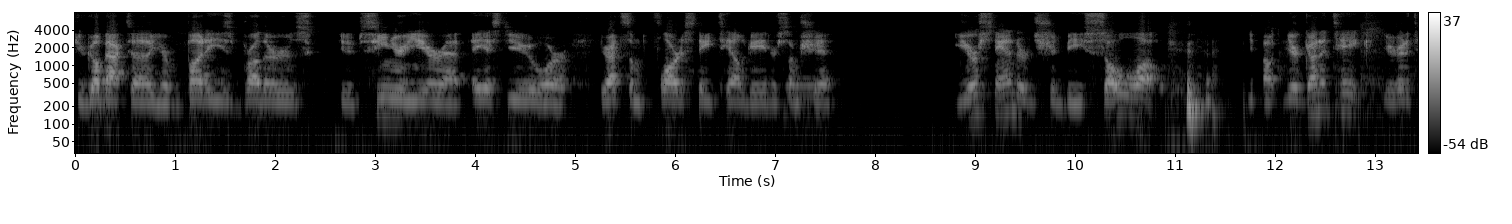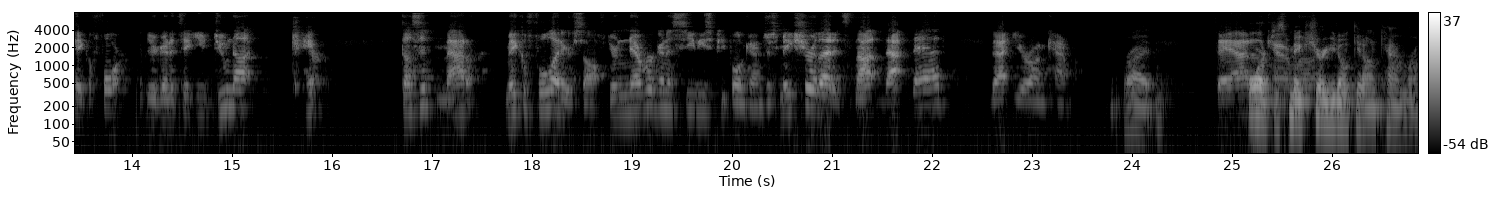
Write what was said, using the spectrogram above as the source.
You go back to your buddy's brother's you senior year at ASU, or you're at some Florida State tailgate or some mm-hmm. shit. Your standards should be so low. you know, you're gonna take. You're gonna take a four. You're gonna take. You do not care. Doesn't matter. Make a fool out of yourself. You're never gonna see these people again. Just make sure that it's not that bad that you're on camera. Right. Stay out Or the just make sure you don't get on camera.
